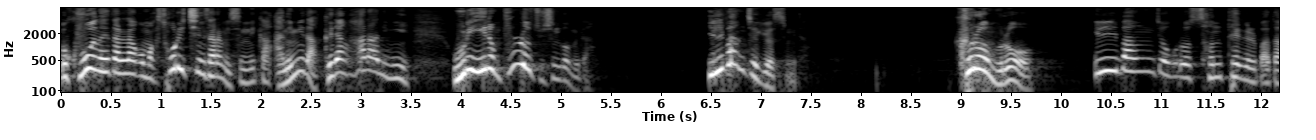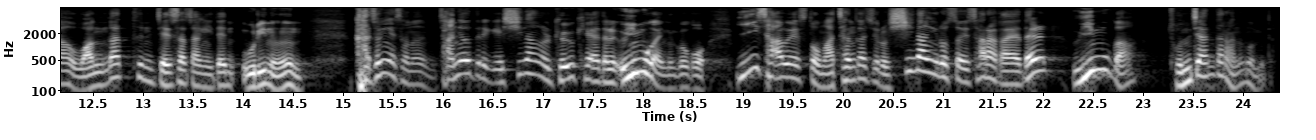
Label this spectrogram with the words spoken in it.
뭐 구원해달라고 막 소리친 사람 있습니까? 아닙니다. 그냥 하나님이 우리 이름 불러주신 겁니다. 일방적이었습니다. 그러므로 일방적으로 선택을 받아 왕 같은 제사장이 된 우리는 가정에서는 자녀들에게 신앙을 교육해야 될 의무가 있는 거고 이 사회에서도 마찬가지로 신앙인으로서의 살아가야 될 의무가 존재한다라는 겁니다.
